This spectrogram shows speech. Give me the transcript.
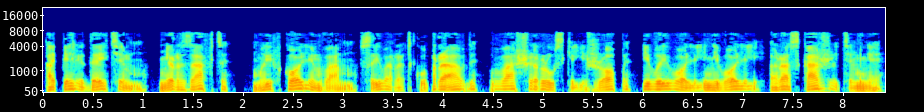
А перед этим, мерзавцы, мы вколем вам сыворотку правды ваши русские жопы, и вы волей-неволей расскажете мне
